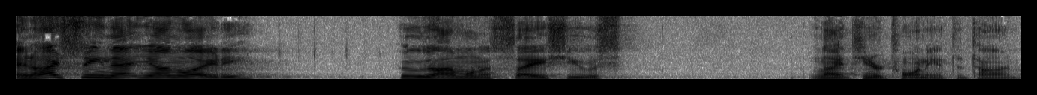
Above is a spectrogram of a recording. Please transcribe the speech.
And I seen that young lady, who I'm going to say she was 19 or 20 at the time.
